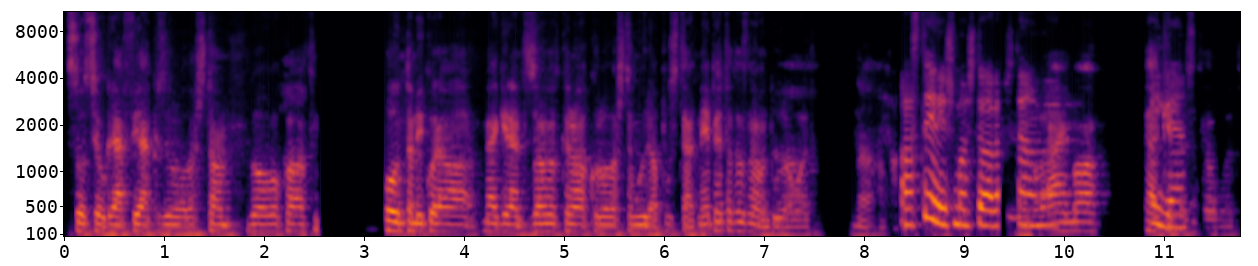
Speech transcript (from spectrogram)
szociográfiák közül olvastam dolgokat. Pont amikor a, megjelent az Arnold akkor olvastam újra a puszták népét, tehát az nagyon durva volt. na, Azt én is most olvastam. Arányba elképesztő volt.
